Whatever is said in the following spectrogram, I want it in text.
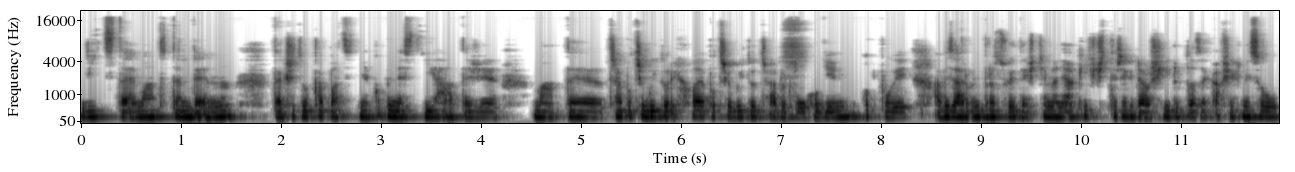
víc témat ten den, takže to kapacitně jakoby nestíháte, že máte, třeba potřebují to rychle, potřebují to třeba do dvou hodin odpověď a vy zároveň pracujete ještě na nějakých čtyřech dalších dotazech a všechny jsou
